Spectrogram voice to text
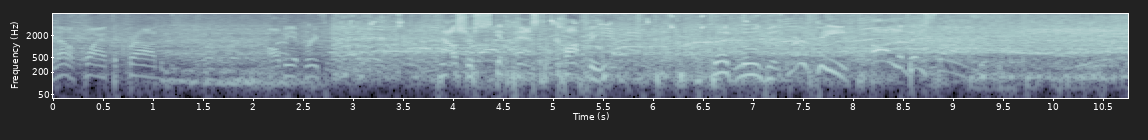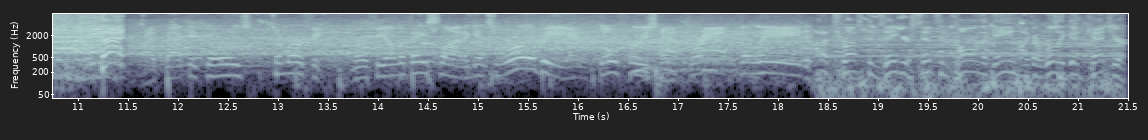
And that'll quiet the crowd, albeit briefly. Kalscheur skip past to Coffey. Good movement. Murphy on the baseline. Right back it goes to Murphy. Murphy on the baseline against Roby, and Gophers have grabbed the lead. A lot of trust in Xavier Simpson calling the game like a really good catcher.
